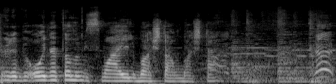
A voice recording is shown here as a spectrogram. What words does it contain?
Şöyle bir oynatalım İsmail baştan baştan. Gel.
